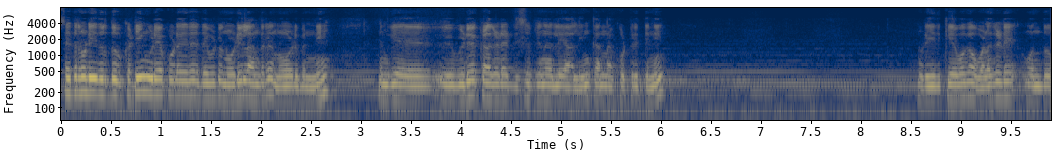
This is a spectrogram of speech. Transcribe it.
ಸ್ನೇಹಿತರೆ ನೋಡಿ ಇದ್ರದ್ದು ಕಟಿಂಗ್ ವಿಡಿಯೋ ಕೂಡ ಇದೆ, ದಯವಿಟ್ಟು ನೋಡಿಲ್ಲ ಅಂದರೆ ನೋಡಿ ಬನ್ನಿ. ನಿಮಗೆ ವಿಡಿಯೋ ಕೆಳಗಡೆ ಡಿಸ್ಕ್ರಿಪ್ಷನಲ್ಲಿ ಆ ಲಿಂಕನ್ನು ಕೊಟ್ಟಿರ್ತೀನಿ. ನೋಡಿ, ಇದಕ್ಕೆ ಇವಾಗ ಒಳಗಡೆ ಒಂದು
